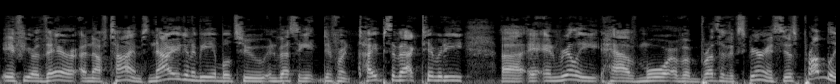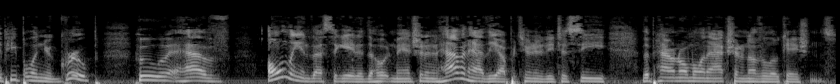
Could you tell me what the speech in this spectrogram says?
if you're there enough times. Now you're going to be able to investigate different types of activity uh, and really have more of a breadth of experience. There's probably people in your group who have only investigated the Houghton Mansion and haven't had the opportunity to see the paranormal in action in other locations.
